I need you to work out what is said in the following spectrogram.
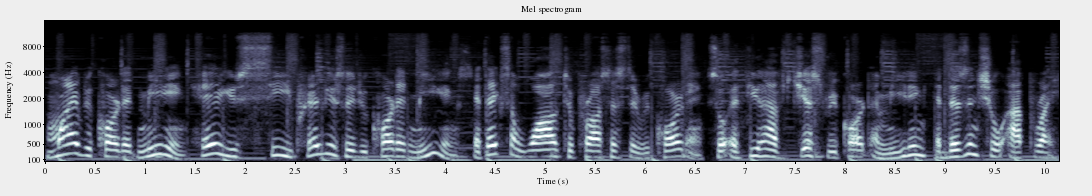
my recorded meeting. Here you see previously recorded meetings. It takes a while to process the recording. So if you have just recorded a meeting, it doesn't show up right,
